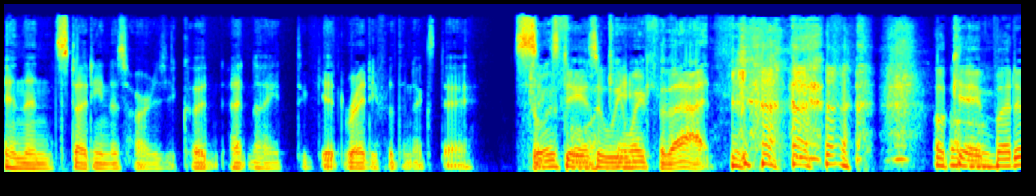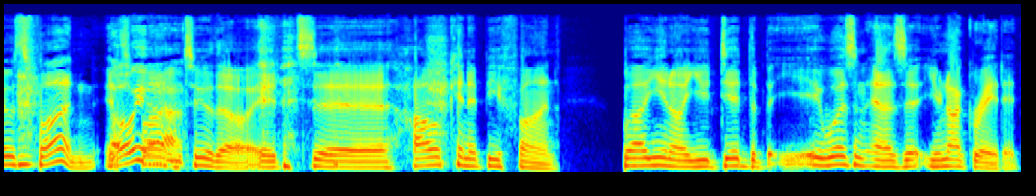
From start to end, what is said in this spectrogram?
and then studying as hard as you could at night to get ready for the next day. Six Joyful. days a week. Can't wait for that. okay, um, but it was fun. It's oh, fun yeah. too, though. It's uh, how can it be fun? Well, you know, you did the. It wasn't as it, you're not graded,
